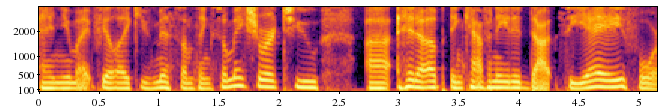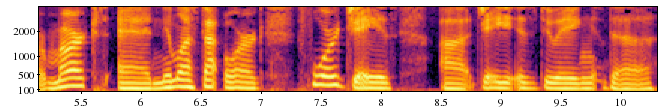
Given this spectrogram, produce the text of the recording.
and you might feel like you've missed something. So make sure to uh, hit up encaffeinated.ca for Mark's and nimlas.org for Jay's. Uh, Jay is doing the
